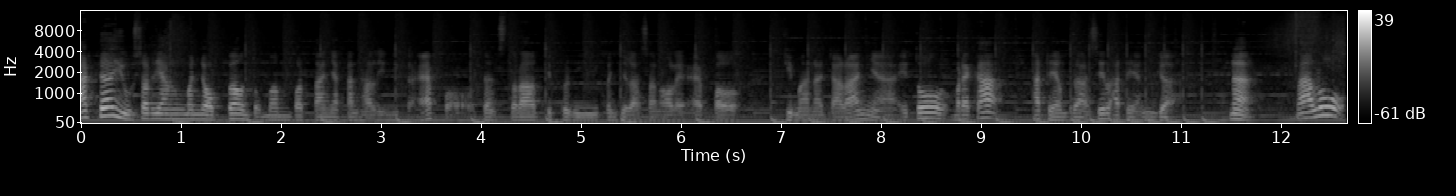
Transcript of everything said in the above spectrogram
ada user yang mencoba untuk mempertanyakan hal ini ke Apple dan setelah diberi penjelasan oleh Apple gimana caranya itu mereka ada yang berhasil ada yang enggak. Nah Lalu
